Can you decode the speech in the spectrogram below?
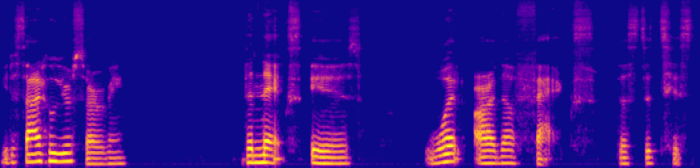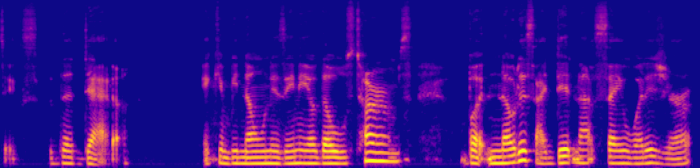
you decide who you're serving. The next is what are the facts? The statistics, the data. It can be known as any of those terms, but notice I did not say what is your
